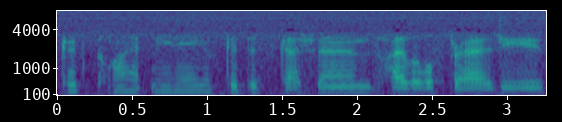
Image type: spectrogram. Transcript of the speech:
Good client meetings, good discussions, high level strategies.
